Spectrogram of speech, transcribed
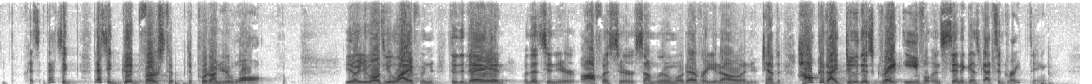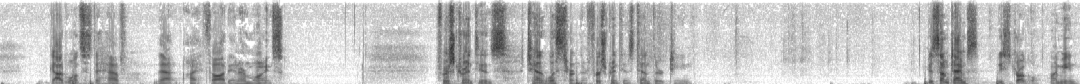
That's, that's, a, that's a good verse to, to put on your wall. You know, you're going through life and through the day, and whether it's in your office or some room, whatever, you know, and you're tempted. How could I do this great evil and sin against God? It's a great thing. God wants us to have that, I thought, in our minds. 1 Corinthians 10, let's turn there. 1 Corinthians 10 13. Because sometimes we struggle. I mean,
